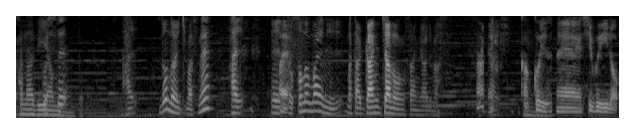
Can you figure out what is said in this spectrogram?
カナディアンマンとか。はい。どんどんいきますね。はい。えーっと、はいその前にまたガンキャノンさんがあります。はいはい。かっこいいですね。渋い色。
